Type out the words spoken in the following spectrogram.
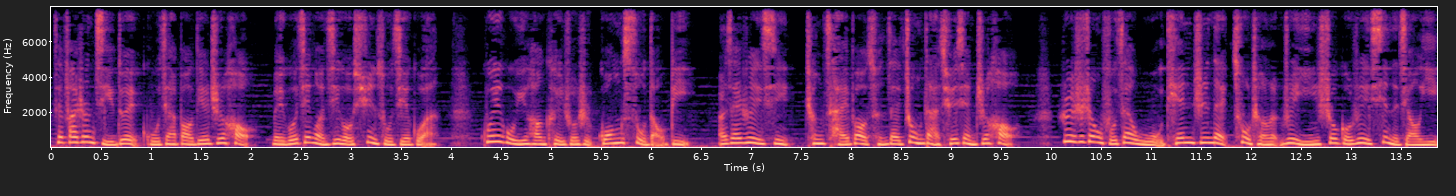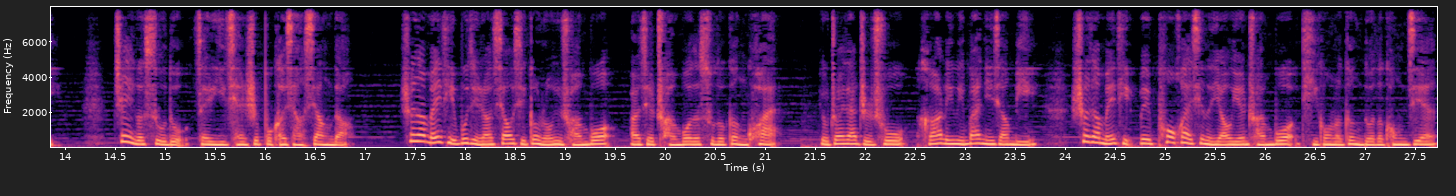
在发生挤兑、股价暴跌之后，美国监管机构迅速接管，硅谷银行可以说是光速倒闭。而在瑞信称财报存在重大缺陷之后，瑞士政府在五天之内促成了瑞银收购瑞信的交易，这个速度在以前是不可想象的。社交媒体不仅让消息更容易传播，而且传播的速度更快。有专家指出，和2008年相比，社交媒体为破坏性的谣言传播提供了更多的空间。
